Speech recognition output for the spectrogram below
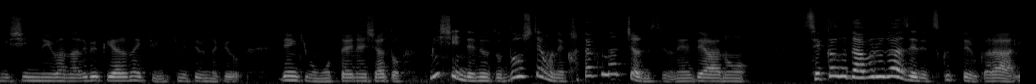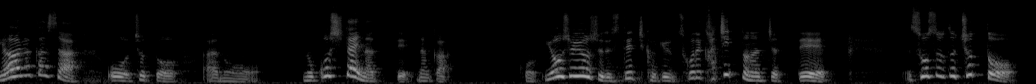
ミシン縫いはなるべくやらないっていうふうに決めてるんだけど電気ももったいないしあとミシンで縫うとどうしてもね硬くなっちゃうんですよね。であのせっかくダブルガーゼで作ってるから柔らかさをちょっとあの残したいなってなんかこう要所要所でステッチかけるとそこでカチッとなっちゃってそうするとちょっと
